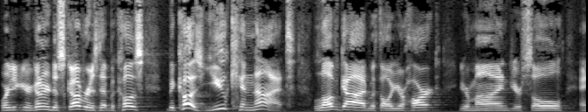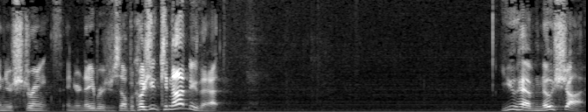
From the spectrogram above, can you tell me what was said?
What you're going to discover is that because, because you cannot love God with all your heart, your mind, your soul, and your strength, and your neighbors yourself. Because you cannot do that, you have no shot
